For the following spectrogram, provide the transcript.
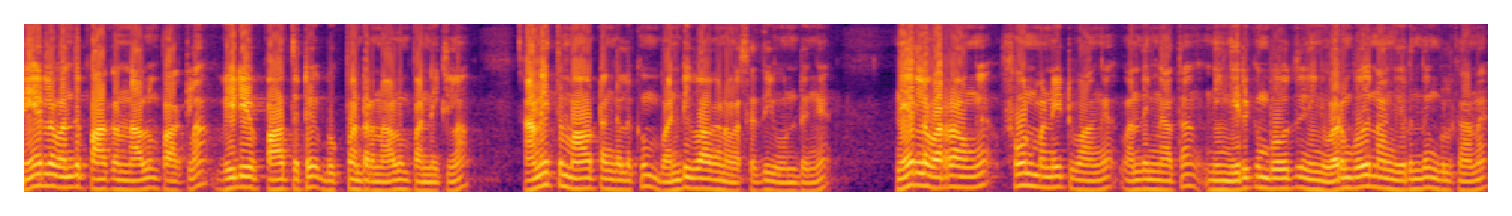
நேரில் வந்து பார்க்கணுனாலும் பார்க்கலாம். வீடியோ பார்த்துட்டு புக் பண்ணுறனாலும் பண்ணிக்கலாம். அனைத்து மாவட்டங்களுக்கும் வண்டி வாகன வசதி உண்டுங்க. நேரில் வர்றவங்க ஃபோன் பண்ணிவிட்டு வாங்க. வந்தீங்கன்னா தான் நீங்கள் இருக்கும்போது நீங்கள் வரும்போது நாங்கள் இருந்து உங்களுக்கான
